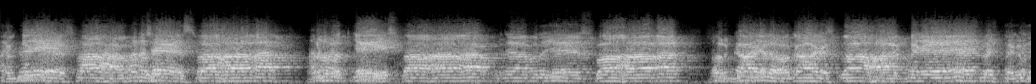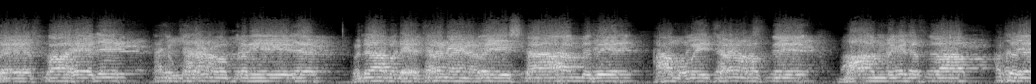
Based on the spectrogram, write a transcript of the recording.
अग्नये स्वाहा मनसे स्वाहा अनुमत्यै स्वाहा प्रजापतये स्वाहा स्वर्गाय लोकाय स्वाहाग्नये स्पष्टकृते स्वाहेति। चरणमब्रवीत् प्रजापते चरणेन वैश्राम्यसे। अहमु वै चरणमस्मि। मान्वयजस्व अथ ये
